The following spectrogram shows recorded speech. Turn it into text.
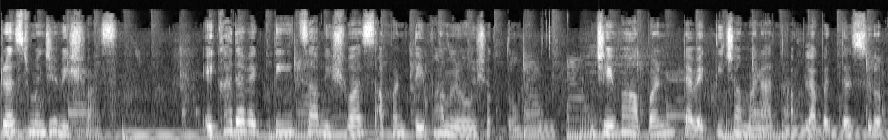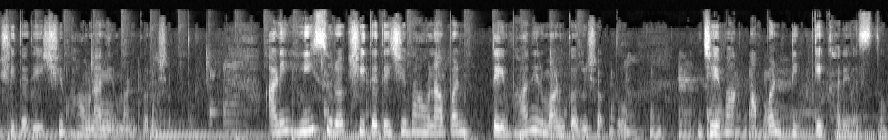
ट्रस्ट म्हणजे विश्वास. एखाद्या व्यक्तीचा विश्वास आपण तेव्हा मिळवू शकतो जेव्हा आपण त्या व्यक्तीच्या मनात आपल्याबद्दल सुरक्षिततेची भावना निर्माण करू शकतो. आणि ही सुरक्षिततेची भावना आपण तेव्हा निर्माण करू शकतो जेव्हा आपण तितके खरे असतो.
